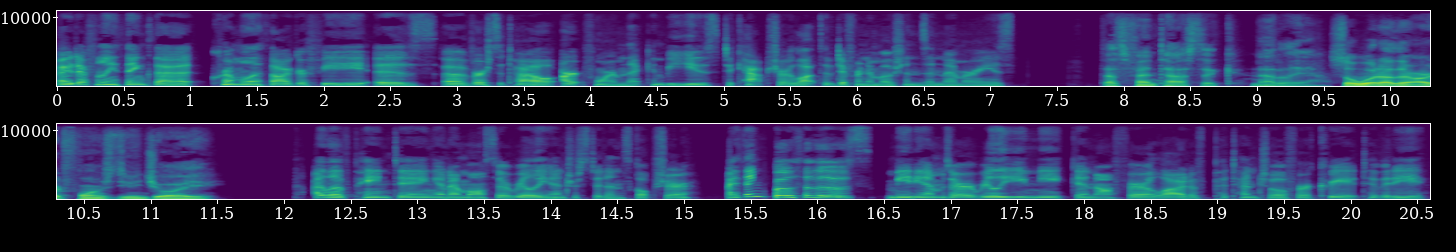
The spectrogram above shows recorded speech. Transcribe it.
I definitely think that chromolithography is a versatile art form that can be used to capture lots of different emotions and memories. That's fantastic, Natalie. So, what other art forms do you enjoy? I love painting and I'm also really interested in sculpture. I think both of those mediums are really unique and offer a lot of potential for creativity.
